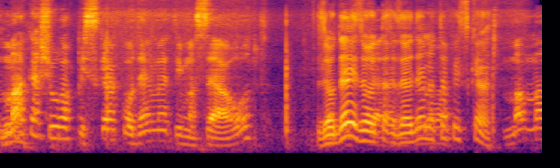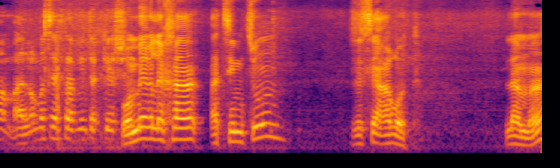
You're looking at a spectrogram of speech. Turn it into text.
מה קשור הפסקה הקודמת עם השערות? זה עדיין, אותה- פסקה. מה, מה, אני לא מצליח להבין את הקשר. הוא אומר לך, הצמצום זה שערות. למה?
